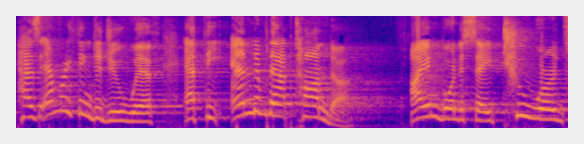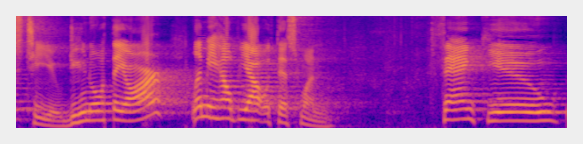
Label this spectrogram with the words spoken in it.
has everything to do with at the end of that tanda, I am going to say two words to you. Do you know what they are? Let me help you out with this one. Thank you.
